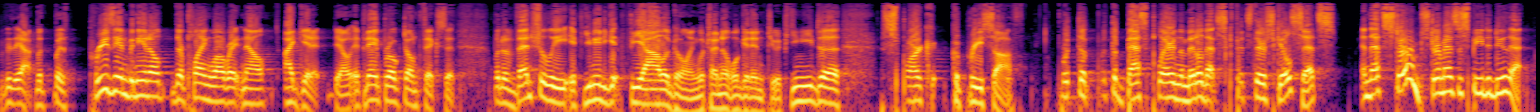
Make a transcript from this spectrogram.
yeah, but with Parise and Bonino, they're playing well right now. I get it. You know, if it ain't broke, don't fix it. But eventually, if you need to get Fiala going, which I know we'll get into, if you need to spark Kaprizov, put the put the best player in the middle that fits their skill sets, and that's Sturm. Sturm has the speed to do that.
